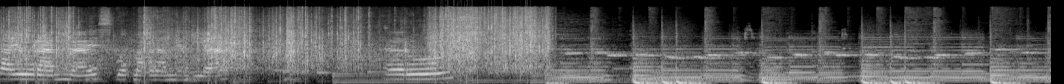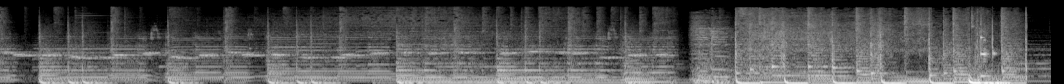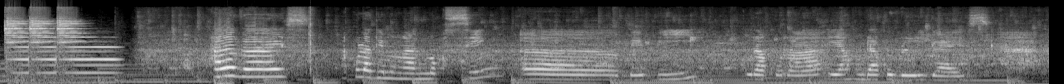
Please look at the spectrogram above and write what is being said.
sayuran guys buat makanannya dia. Terus Halo guys, aku lagi mengunboxing uh, baby kura-kura yang udah aku beli guys.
